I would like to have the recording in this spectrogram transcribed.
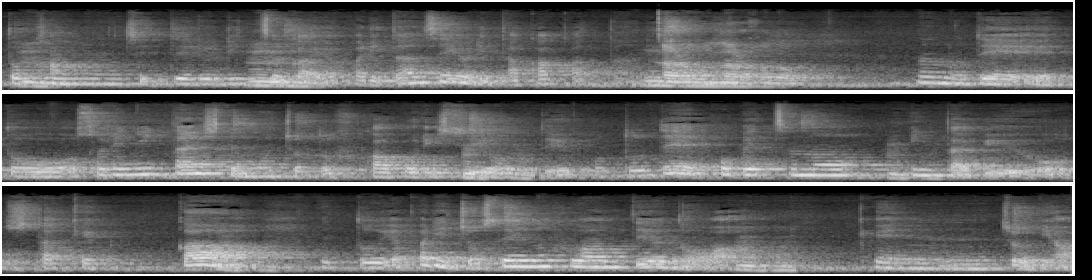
と感じてる率がやっぱり男性より高かったんですなるほどなねるほど。なので、えっと、それに対してもうちょっと深掘りしようっていうことで個別のインタビューをした結果、えっと、やっぱり女性の不安っていうのは顕著に現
